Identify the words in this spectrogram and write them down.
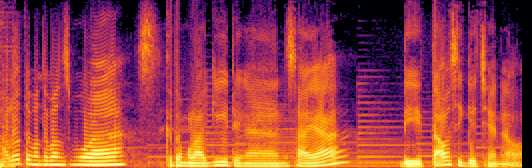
Halo teman-teman semua, ketemu lagi dengan saya di Tausige Channel.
